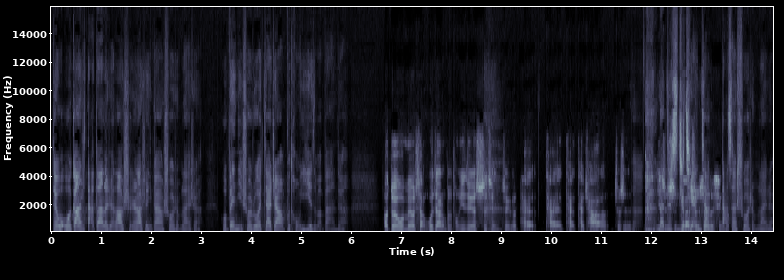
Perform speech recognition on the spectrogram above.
对我，我刚刚是打断了任老师，任老师，你刚要说什么来着？我问你说，如果家长不同意怎么办？对吧？啊，对我没有想过家长不同意这件事情，这个太太太太差了，就是一直是逆来顺受的性格。打算说什么来着？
